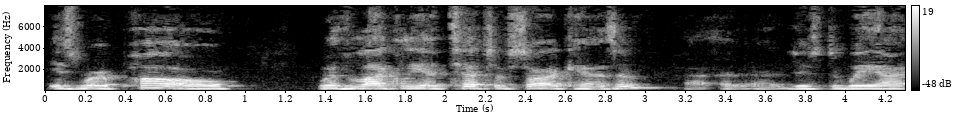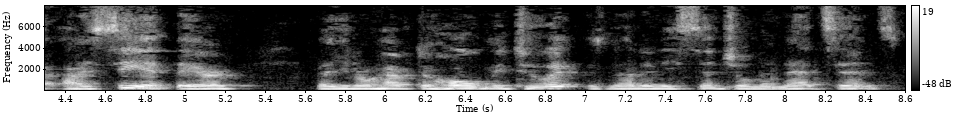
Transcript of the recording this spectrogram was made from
is where Paul, with likely a touch of sarcasm, uh, just the way I, I, see it there, that you don't have to hold me to it. It's not an essential in that sense.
